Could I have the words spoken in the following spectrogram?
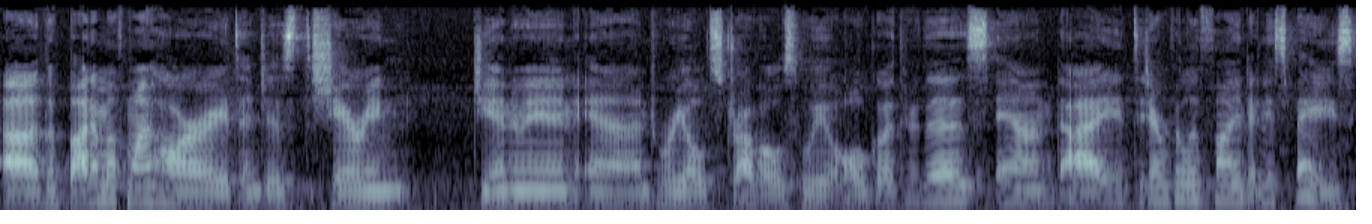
uh, the bottom of my heart and just sharing genuine and real struggles. We all go through this and i didn't really find any space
